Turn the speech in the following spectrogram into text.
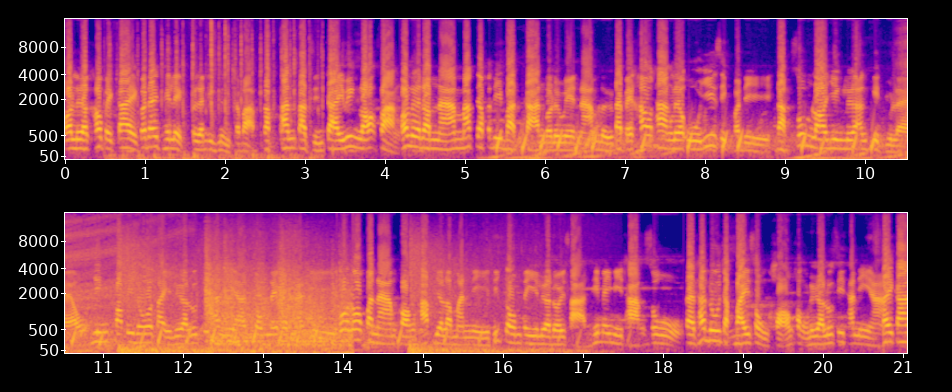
พอเรือเข้าไปใกล้ก็ได้เทเล็กเตือนอีกหนึ่งฉบับ กัปตันตัดสินใจวิ่งเลาะฝั่ง เพราะเรือดำน้ำมักจะปฏิบัติการบริเวณน้ำลึก แต่ไปเข้าทางเรืออู 20 พอดี ดักซุ่มรอยิงเรืออังกฤษอยู่แล้ว ยิงตอปิโดใส่เรือลูซิทาเนียจมใน6นาทีทั่วโลกประนามกองทัพเยอรมนีที่โจมตีเรือโดยสารที่ไม่มีทางสู้ แต่ถ้าดูจากใบส่งของของเรือลูซิทาเนียรายการ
